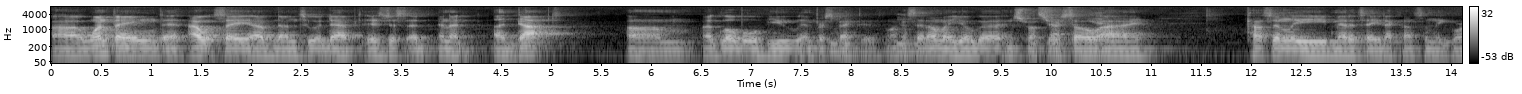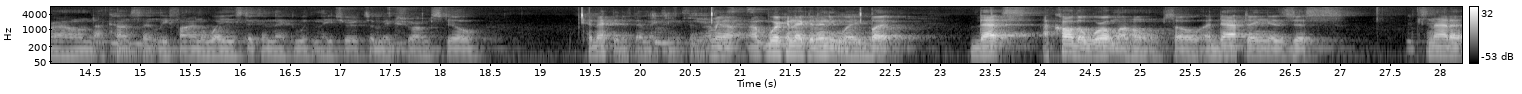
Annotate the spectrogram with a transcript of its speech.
Uh, one thing that I would say I've done to adapt is just a, an ad- adopt um, a global view and mm-hmm. perspective. Like I mm-hmm. said, I'm a yoga instructor, Instructor, so yeah. I constantly meditate. I constantly ground. I mm-hmm. constantly find ways to connect with nature to make sure I'm still connected. If that makes any sense. Yeah. I mean, I, I'm, we're connected anyway, but that's I call the world my home. So adapting is just It's not a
